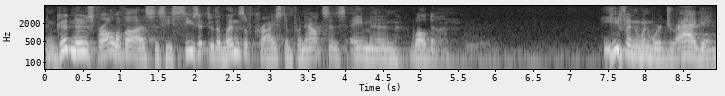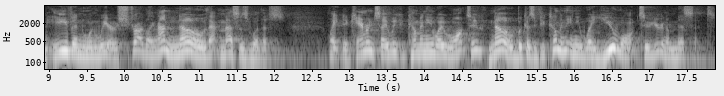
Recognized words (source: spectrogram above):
And good news for all of us is he sees it through the lens of Christ and pronounces, Amen, well done. Even when we're dragging, even when we are struggling, I know that messes with us. Wait, did Cameron say we could come any way we want to? No, because if you come in any way you want to, you're going to miss it.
